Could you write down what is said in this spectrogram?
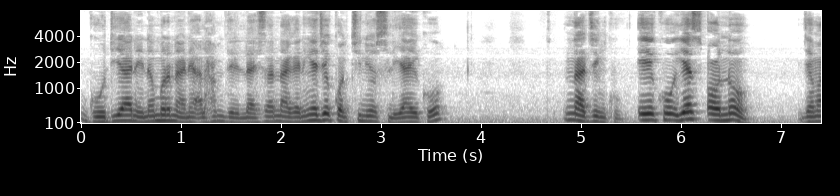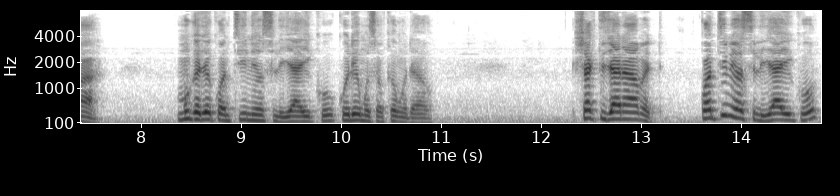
godiya ne na murna ne alhamdulillah. Sai na ganin ya je continuously yayi ko? Ina jin ku. Eh ko yes or no? Jama'a muka je continuously yayi ko? Ko dai mu sauka mu dawo? Shak Tijani Ahmed. Continuously yayi ko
